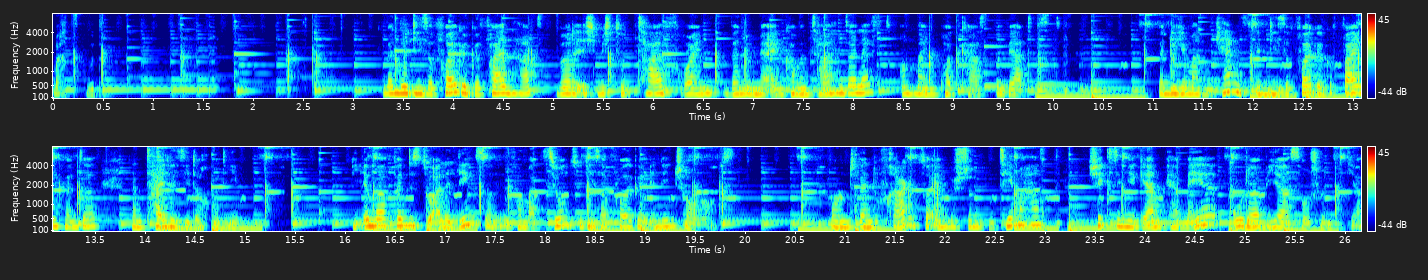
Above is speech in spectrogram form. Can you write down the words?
Macht's gut. Wenn dir diese Folge gefallen hat, würde ich mich total freuen, wenn du mir einen Kommentar hinterlässt und meinen Podcast bewertest. Wenn du jemanden kennst, dem diese Folge gefallen könnte, dann teile sie doch mit ihm. Wie immer findest du alle Links und Informationen zu dieser Folge in den Show Notes. Und wenn du Fragen zu einem bestimmten Thema hast, schick sie mir gern per Mail oder via Social Media.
